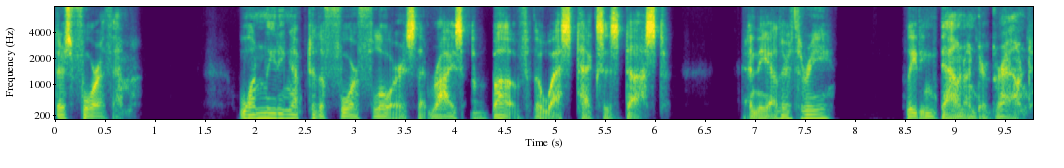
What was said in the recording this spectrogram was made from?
There's four of them. One leading up to the four floors that rise above the West Texas dust, and the other three leading down underground.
